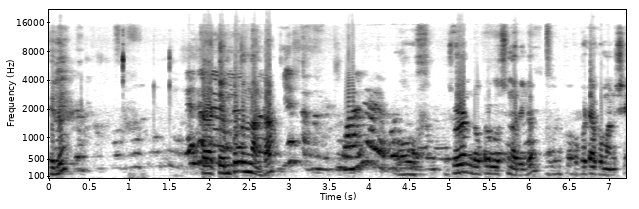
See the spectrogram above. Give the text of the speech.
ఇది ఇక్కడ టెంపుల్ ఉందంట ఓ, చూడండి లోపల కూర్చున్నారు వీళ్ళు ఒకటే ఒక మనిషి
